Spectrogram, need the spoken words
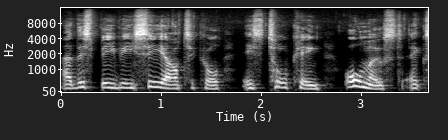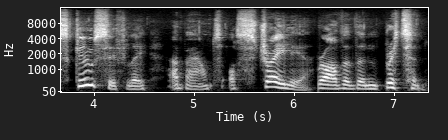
uh, this BBC article is talking almost exclusively about Australia rather than Britain.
